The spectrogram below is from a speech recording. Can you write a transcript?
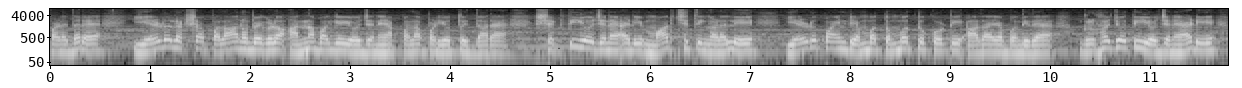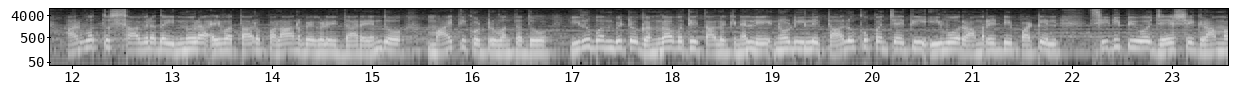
ಪಡೆದರೆ ಎರಡು ಲಕ್ಷ ಫಲಾನುಭವಿಗಳು ಅನ್ನಭಾಗ್ಯ ಯೋಜನೆಯ ಫಲ ಪಡೆಯುತ್ತಿದ್ದಾರೆ. ಶಕ್ತಿ ಯೋಜನೆ ಅಡಿ ಮಾರ್ಚ್ ತಿಂಗಳಲ್ಲಿ ಎರಡು ಪಾಯಿಂಟ್ ಎಂಬತ್ತೊಂಬತ್ತು ಕೋಟಿ ಆದಾಯ ಬಂದಿದೆ. ಗೃಹಜ್ಯೋತಿ ಯೋಜನೆ ಅಡಿ ಅರವತ್ತು ಸಾವಿರದ ಇನ್ನೂರ ಐವತ್ತಾರು ಫಲಾನುಭವಿಗಳು ಇದ್ದಾರೆ ಎಂದು ಮಾಹಿತಿ ಕೊಟ್ಟಿರುವಂಥದ್ದು. ಇದು ಬಂದ್ಬಿಟ್ಟು ಗಂಗಾವತಿ ತಾಲೂಕಿನಲ್ಲಿ ನೋಡಿ, ಇಲ್ಲಿ taluk panchayat EO Ramareddy Patil C D P O Jayashree ಗ್ರಾಮ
